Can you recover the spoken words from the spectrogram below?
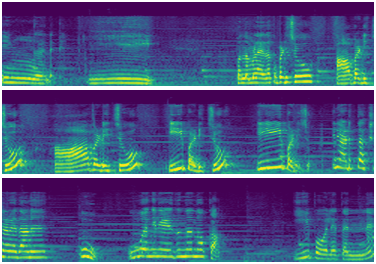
ഇങ്ങനെ. ഈ. അപ്പം നമ്മൾ ഏതൊക്കെ പഠിച്ചു? ആ പഠിച്ചു ആ പഠിച്ചു ഈ പഠിച്ചു ഈ പഠിച്ചു. ഇനി അടുത്ത അക്ഷരം ഏതാണ്? ഉ. ഉ എങ്ങനെ എഴുതുന്നത് നോക്കാം. ഈ പോലെ തന്നെ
